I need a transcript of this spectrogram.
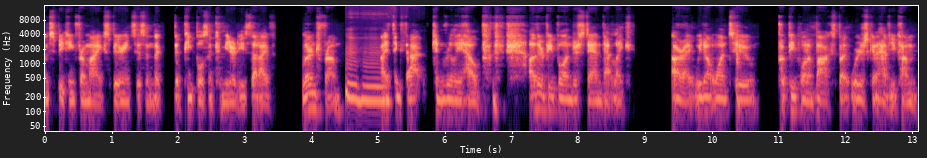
i'm speaking from my experiences and the, the peoples and communities that i've learned from mm-hmm. i think that can really help other people understand that like all right we don't want to put people in a box but we're just going to have you come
